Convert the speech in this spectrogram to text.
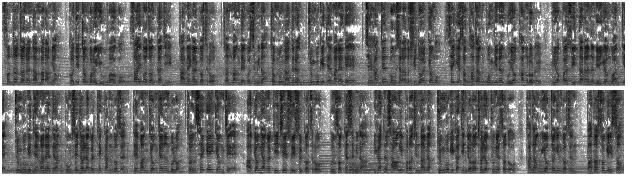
선전전을 남발하며 거짓 정보를 유포하고 사이버전까지 감행할 것으로 전망되고 있습니다. 전문가들은 중국이 대만에 대해 재간된 봉쇄라도 시도할 경우 세계에서 가장 붐비는 무역 항로를 위협할 수 있다는 의견과 함께 중국이 대만에 대한 봉쇄 전략을 택하는 것은 대만 경제는 물론 전 세계의 경제에 악영향을 끼칠 수 있을 것으로 분석했습니다. 이 같은 상황이 벌어진다면 중국이 가진 여러 전력 중에서도 가장 위협적인 것은 바닷속 에 있어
